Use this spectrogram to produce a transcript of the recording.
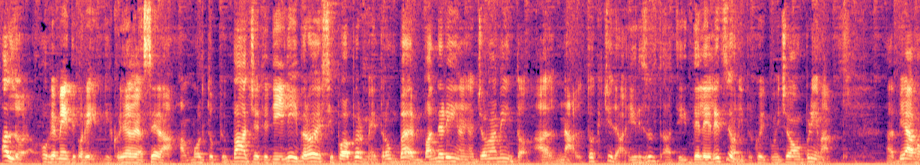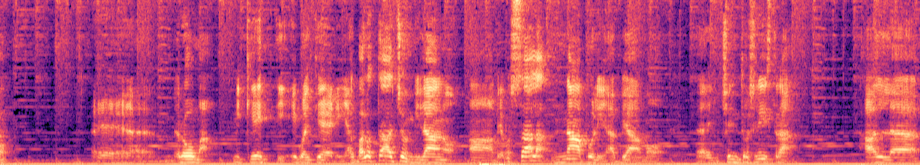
Allora, ovviamente il Corriere della Sera ha molto più budget di libro e si può permettere un bel bannerino in aggiornamento in alto che ci dà i risultati delle elezioni, per cui come dicevamo prima abbiamo eh, Roma Michetti e Gualtieri al ballottaggio, Milano abbiamo Sala, Napoli abbiamo eh, il centro-sinistra al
